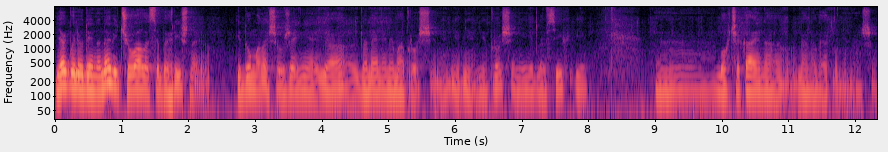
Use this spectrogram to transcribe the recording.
як би людина не відчувала себе грішною і думала, що вже ні, я, для мене нема прощення. Ні, ні, ні, прощення є для всіх, і е, Бог чекає на, на навернення наше.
